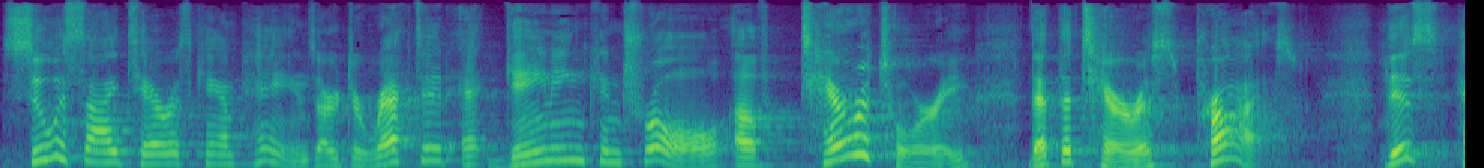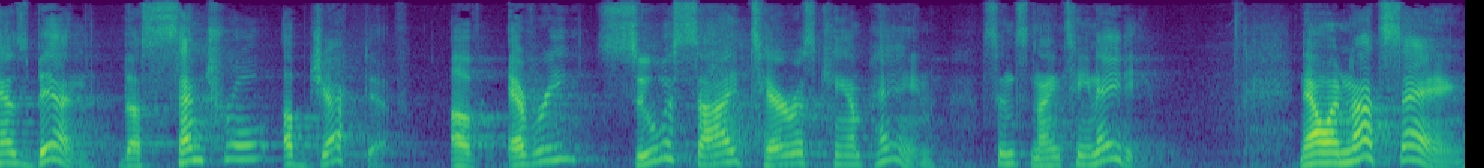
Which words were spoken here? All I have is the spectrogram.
suicide terrorist campaigns are directed at gaining control of territory that the terrorists prize. This has been the central objective of every suicide terrorist campaign since 1980. Now, I'm not saying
